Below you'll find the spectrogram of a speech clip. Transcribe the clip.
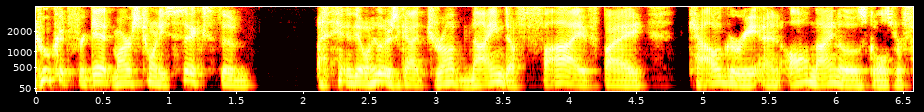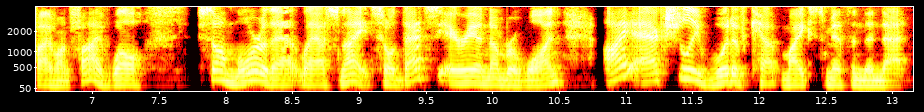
who could forget March 26th, the the Oilers got drubbed nine to five by Calgary, and all nine of those goals were five on five. Well, saw more of that last night. So that's area number one. I actually would have kept Mike Smith in the net.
